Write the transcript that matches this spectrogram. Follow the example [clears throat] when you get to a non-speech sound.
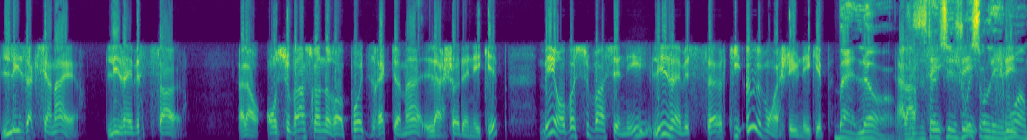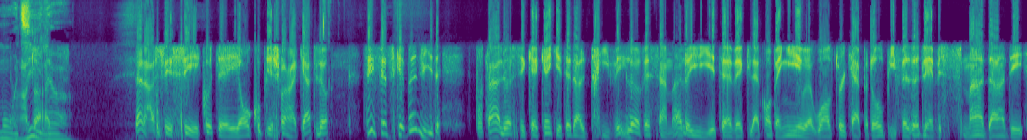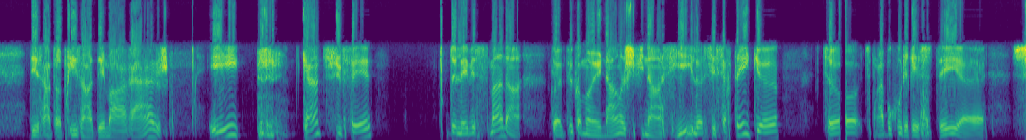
les actionnaires, les investisseurs. Alors, on ne subventionnera pas directement l'achat d'une équipe, mais on va subventionner les investisseurs qui, eux, vont acheter une équipe. Ben là, c'est joué sur les mots en maudit, là. Non, non, c'est, écoute, euh, on coupe les cheveux en quatre, là. Tu sais, Fitzgibbon, il, pourtant, là, c'est quelqu'un qui était dans le privé, là, récemment, là, il était avec la compagnie euh, Walter Capital, puis il faisait de l'investissement dans des, des entreprises en démarrage. Et [clears throat] quand tu fais de l'investissement dans, un peu comme un ange financier, là, c'est certain que tu prends beaucoup de risques. Euh,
